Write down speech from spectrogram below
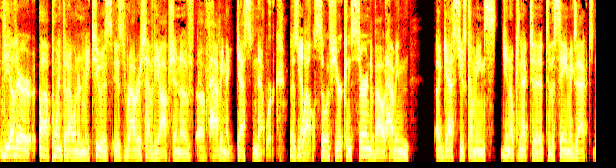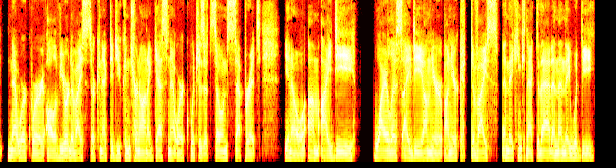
the other uh, point that I wanted to make too is is routers have the option of of having a guest network as yep. well. So if you're concerned about having a guest who's coming, you know, connect to to the same exact network where all of your devices are connected, you can turn on a guest network, which is its own separate, you know, um, ID, wireless ID on your on your device, and they can connect to that, and then they would be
